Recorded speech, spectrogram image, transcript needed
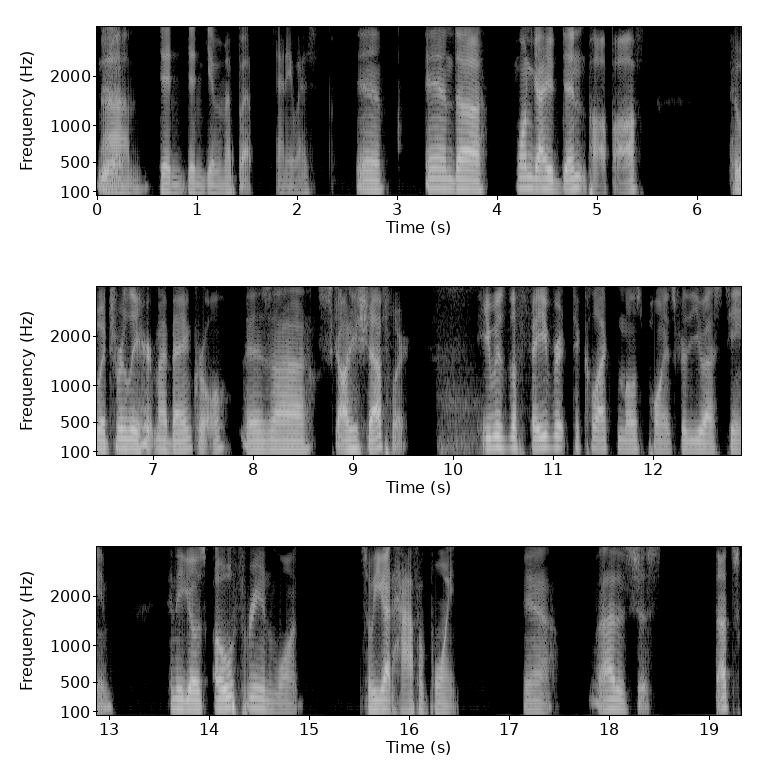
yeah. Um, didn't didn't give him it, but anyways, Yeah. And uh one guy who didn't pop off, who which really hurt my bankroll, is uh Scotty Scheffler. He was the favorite to collect the most points for the US team. And he goes 0-3 and 1. so he got half a point. Yeah. That is just that's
